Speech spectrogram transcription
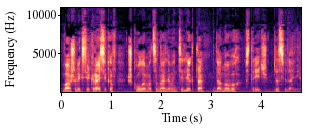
Ваш Алексей Красиков, Школа эмоционального интеллекта. До новых встреч. До свидания.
